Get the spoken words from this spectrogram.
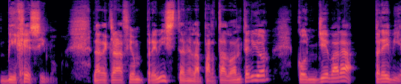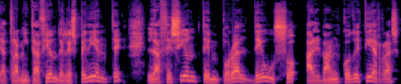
Vigésimo. La declaración prevista en el apartado anterior conllevará previa tramitación del expediente, la cesión temporal de uso al Banco de Tierras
